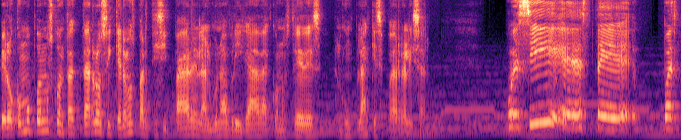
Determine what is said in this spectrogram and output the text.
Pero ¿cómo podemos contactarlos si queremos participar en alguna brigada con ustedes? ¿Algún plan que se pueda realizar? Pues sí, este, pues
